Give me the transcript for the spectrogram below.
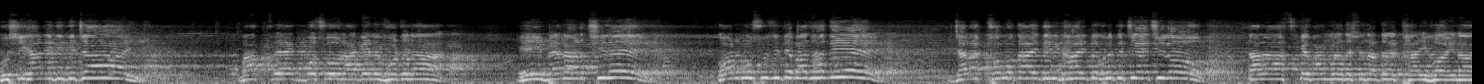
হুঁশিয়ারি দিতে চাই। মাত্র এক বছর আগের ঘটনা। এই ব্যানার ছিঁড়ে কর্মসূচিতে বাধা দিয়ে যারা ক্ষমতায় দীর্ঘায়িত হতে চেয়েছিল, তারা আজকে বাংলাদেশে তাদের ঠাই হয় না।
